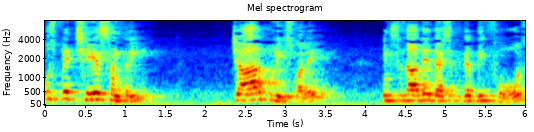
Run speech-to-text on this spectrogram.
उस पर छह संतरी, चार पुलिस वाले, इंसदाद दहशतगर्दी फोर्स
